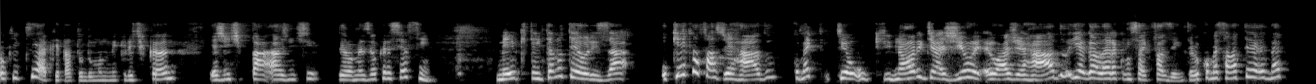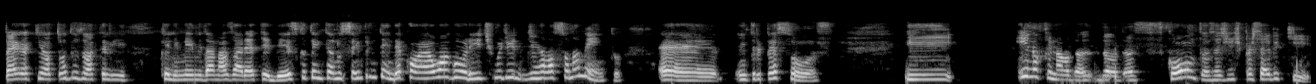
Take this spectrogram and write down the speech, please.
o que, que é, porque tá todo mundo me criticando, e a gente, a gente, pelo menos eu cresci assim, meio que tentando teorizar o que é que eu faço de errado, como é que eu, que na hora de agir eu, eu ajo errado e a galera consegue fazer. Então eu começava a ter, né, pega aqui, ó, todos aquele, aquele meme da Nazaré Tedesco, tentando sempre entender qual é o algoritmo de, de relacionamento é, entre pessoas. E, e no final da, da, das contas, a gente percebe que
